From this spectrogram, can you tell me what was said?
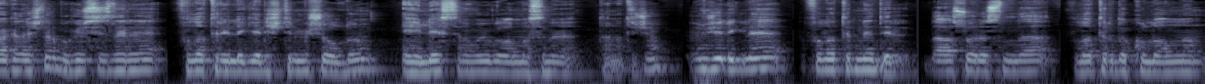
arkadaşlar. Bugün sizlere Flutter ile geliştirmiş olduğum ehliyet sınavı uygulamasını tanıtacağım. Öncelikle Flutter nedir? Daha sonrasında Flutter'da kullanılan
